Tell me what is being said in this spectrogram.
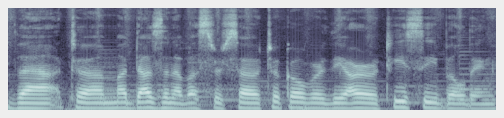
that um, a dozen of us or so took over the ROTC building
